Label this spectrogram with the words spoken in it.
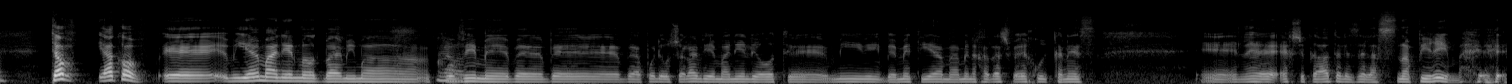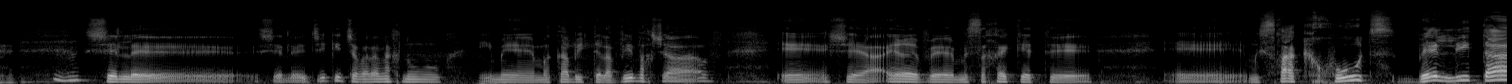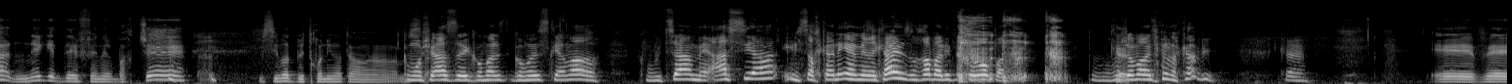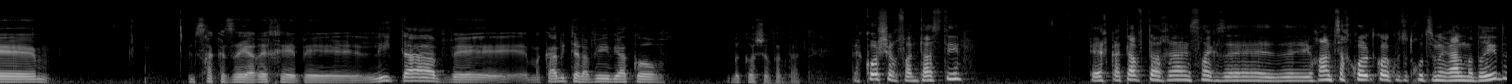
טוב, יעקב, אה, יהיה מעניין מאוד בימים הקרובים אה, בהפועל ירושלים, ויהיה מעניין לראות אה, מי באמת יהיה המאמן החדש ואיך הוא ייכנס, איך שקראת לזה, לסנפירים. של, של ג'יקיץ', אבל אנחנו עם מכבי תל אביב עכשיו, שהערב משחקת משחק חוץ בליטא נגד פנרבחצ'ה, מסיבות ביטחוניות. כמו שאז גומלסקי אמר, קבוצה מאסיה עם שחקנים אמריקאים זוכה באליפות אירופה. אתה זוכר שאמר את זה על מכבי? כן. אה, והמשחק הזה יארך אה, בליטא, ומכבי תל אביב, יעקב, בכושר פנטסטי. בכושר פנטסטי. איך כתבת אחרי המשחק, זה, זה יוכל לנצח כל, כל הקבוצות חוץ מריאל מדריד.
